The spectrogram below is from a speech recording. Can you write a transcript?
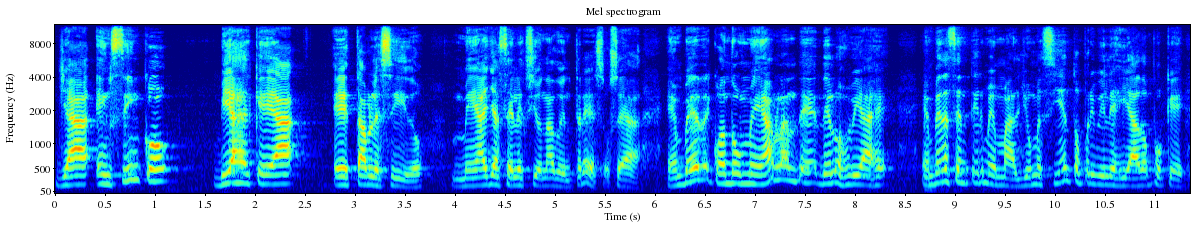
ya en cinco viajes que ha establecido, me haya seleccionado en tres. O sea, en vez de, cuando me hablan de los viajes, en vez de sentirme mal, yo me siento privilegiado porque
